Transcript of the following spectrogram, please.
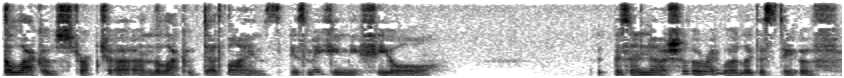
the lack of structure and the lack of deadlines is making me feel is inertia the right word? Like the state of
